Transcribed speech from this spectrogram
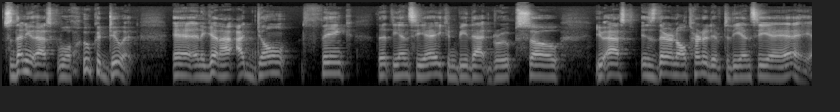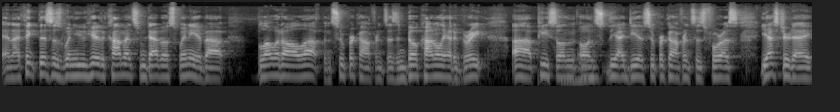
So then you ask, well, who could do it? And again, I, I don't think that the NCA can be that group. So you ask, is there an alternative to the NCAA? And I think this is when you hear the comments from Dabo Swinney about blow it all up and super conferences. And Bill Connelly had a great uh, piece on, mm-hmm. on the idea of super conferences for us yesterday.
